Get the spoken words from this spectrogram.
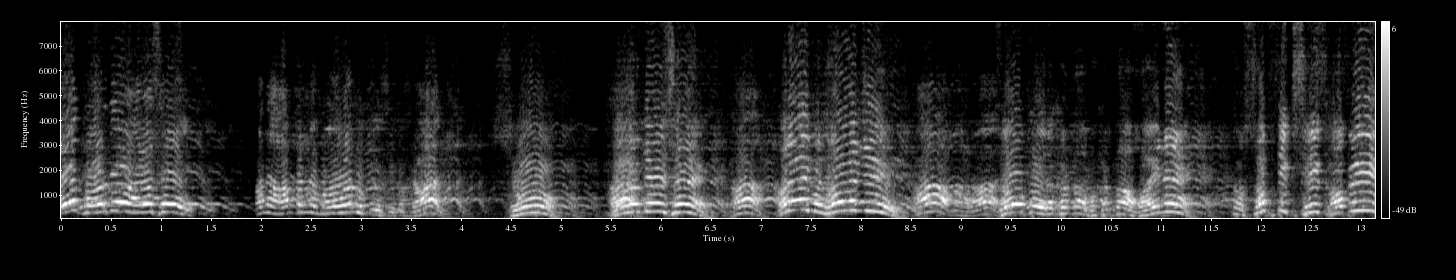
એક ગોરદેવ આવ્યા છે અને આપણને મળવાનું કે છે મહારાજ શું હાર્દે છે હા અરે પ્રધાનજી હા મહારાજ જો કોઈ રખડતા ભખડતા હોય ને તો સપ્તિક શીખ આપી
